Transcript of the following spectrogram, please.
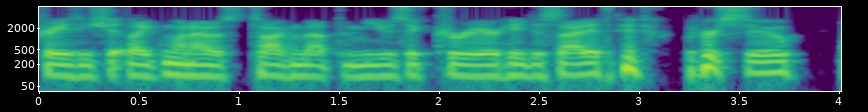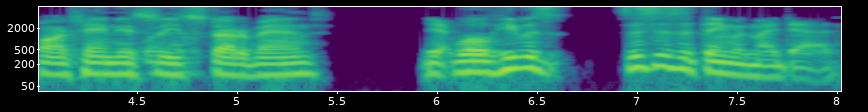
crazy shit. Like when i was talking about the music career he decided to pursue. Spontaneously start a band? Yeah well he was this is the thing with my dad.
